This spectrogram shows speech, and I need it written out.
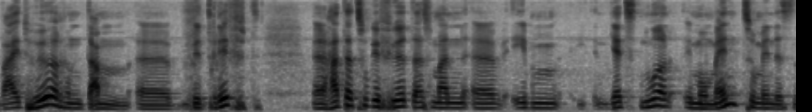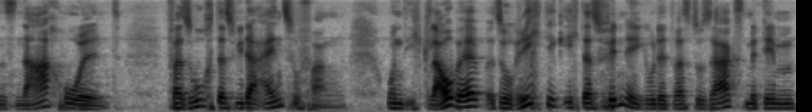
weit höheren Damm äh, betrifft, äh, hat dazu geführt, dass man eben jetzt nur im Moment zumindest nachholend versucht, das wieder einzufangen. Und ich glaube, so richtig ich das finde, Judith, was du sagst, mit dem,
